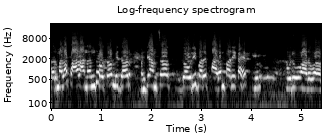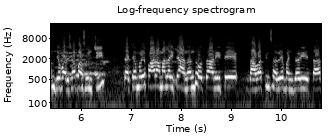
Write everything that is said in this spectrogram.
तर मला फार आनंद होतो. मी दर म्हणजे आमचं गौरी बरे पारंपरिक आहे पूर्व म्हणजे वर्षापासूनची. त्याच्यामुळे फार आम्हाला इथे आनंद होतो आणि इथे गावातील सर्व मंडळी येतात.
